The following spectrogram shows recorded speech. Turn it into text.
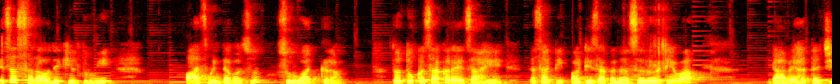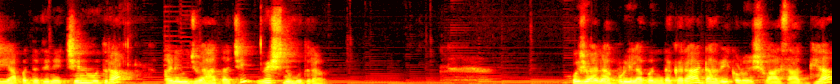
याचा सराव देखील तुम्ही पाच मिनटापासून सुरुवात करा. तर तो कसा करायचा आहे? त्यासाठी पाठीचा कणा सरळ ठेवा. डाव्या हाताची या पद्धतीने चिन मुद्रा आणि उजव्या हाताची विष्णू मुद्रा. उजव्या नाकपुडीला बंद करा. डावीकडून श्वास आत घ्या.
